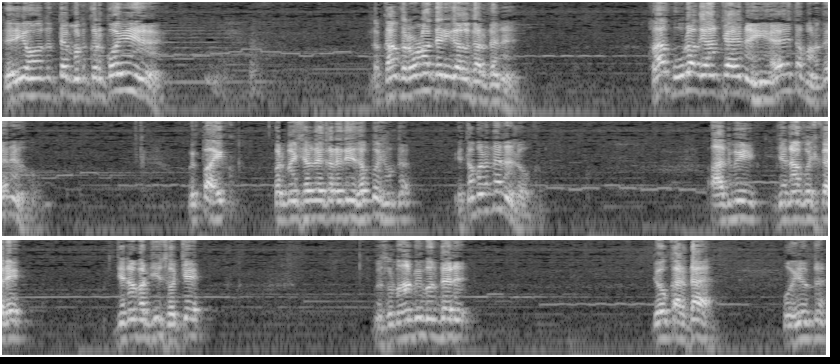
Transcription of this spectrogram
ਤੇਰੀ ਹੋਂਦ ਤੇ ਮੁਨਕਰ ਕੋਈ ਨਹੀਂ ਹੈ। ਲੱਖਾਂ ਕਰੋੜਾਂ ਤੇਰੀ ਗੱਲ ਕਰਦੇ ਨੇ। ਹਾਂ, ਪੂਰਾ ਗਿਆਨ ਚਾਹੇ ਨਹੀਂ ਹੈ, ਇਹ ਤਾਂ ਮੰਨਦੇ ਨੇ ਉਹ। ਵੀ ਭਾਈ ਪਰਮੇਸ਼ਰ ਦੇ ਕਰੇ ਦੀ ਸਭ ਕੁਝ ਹੁੰਦਾ। ਇਹ ਤਾਂ ਮੰਨਦੇ ਨੇ ਲੋਕ। ਆਦਮੀ ਜਿੰਨਾ ਕੁਝ ਕਰੇ, ਜਿੰਨਾ ਮਰਜ਼ੀ ਸੋਚੇ, ਮੁਸਲਮਾਨ ਵੀ ਮੰਨਦੇ ਨੇ। ਜੋ ਕਰਦਾ ਉਹੀ ਹੁੰਦਾ।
